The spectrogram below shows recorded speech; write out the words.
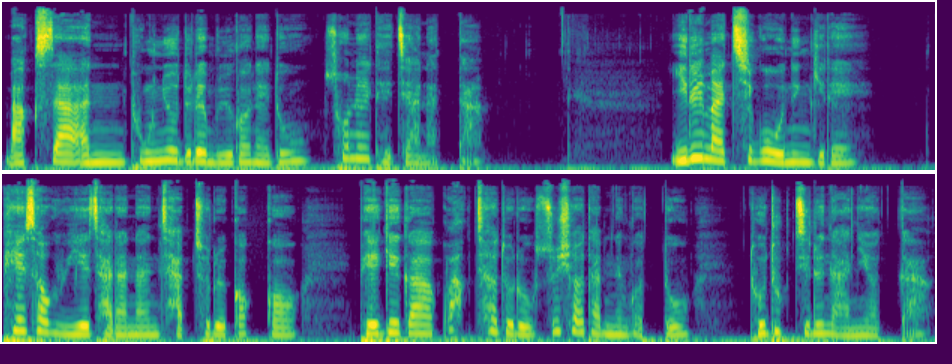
막사 안 동료들의 물건에도 손을 대지 않았다. 일을 마치고 오는 길에 폐석 위에 자라난 잡초를 꺾어 베개가 꽉 차도록 쑤셔 담는 것도 도둑질은 아니었다.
